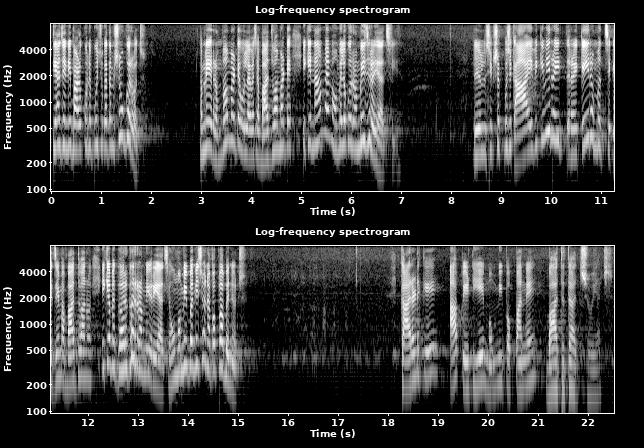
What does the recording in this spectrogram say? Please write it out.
ત્યાં જઈને બાળકોને પૂછ્યું કે તમે શું કરો છો? તમને એ રમવા માટે બોલાવે છે બાંધવા માટે? એ કે, ના મેમ, અમે લોકો રમી જ રહ્યા છીએ. એટલે શિક્ષક પૂછે કે, આ એવી કેવી રહી કઈ રમત છે કે જેમાં બાંધવાનું? એ કે, અમે ઘર ઘર રમી રહ્યા છે હું મમ્મી બની છું ને પપ્પા બન્યો છે. કારણ કે આ પેઢીએ મમ્મી પપ્પાને બાંધતા જ જોયા છે.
